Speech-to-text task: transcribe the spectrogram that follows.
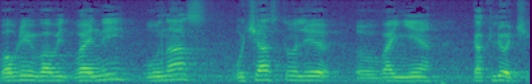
во время войны у нас участвовали в войне как летчики.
